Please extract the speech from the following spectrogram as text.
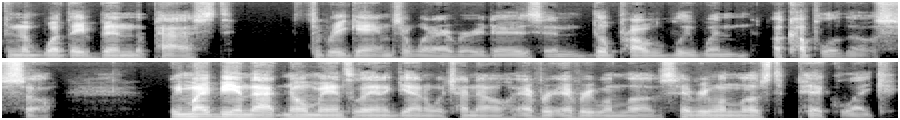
than the, what they've been the past three games or whatever it is, and they'll probably win a couple of those. So we might be in that no man's land again, which I know every everyone loves. Everyone loves to pick like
